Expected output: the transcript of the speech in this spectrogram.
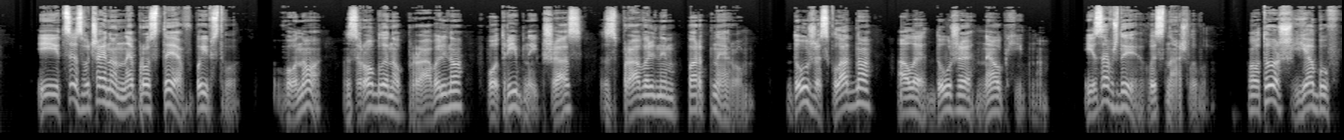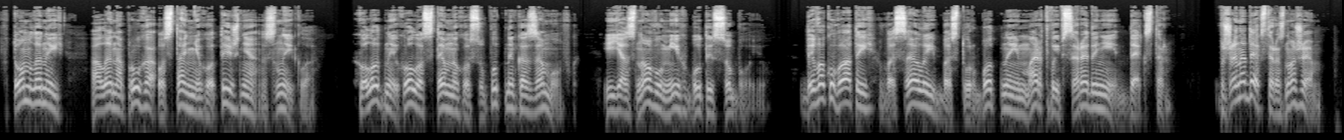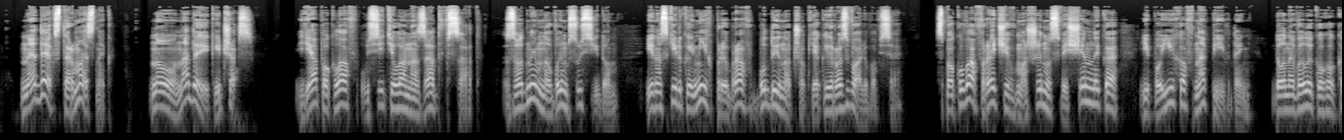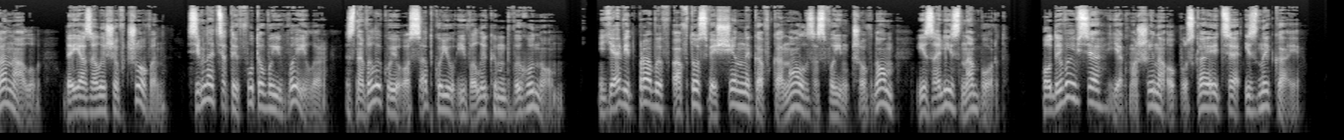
І це, звичайно, непросте вбивство. Воно зроблено правильно в потрібний час з правильним партнером. Дуже складно, але дуже необхідно. І завжди виснажливо. Отож я був втомлений, але напруга останнього тижня зникла. Холодний голос темного супутника замовк, і я знову міг бути собою. Дивакуватий, веселий, безтурботний, мертвий всередині Декстер. Вже не Декстер з ножем, не Декстер месник. Ну, на деякий час. Я поклав усі тіла назад в сад з одним новим сусідом і наскільки міг прибрав будиночок, який розвалювався, спакував речі в машину священника і поїхав на південь до невеликого каналу, де я залишив човен, 17-футовий вейлер з невеликою осадкою і великим двигуном. Я відправив авто священника в канал за своїм човном і заліз на борт. Подивився, як машина опускається і зникає.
